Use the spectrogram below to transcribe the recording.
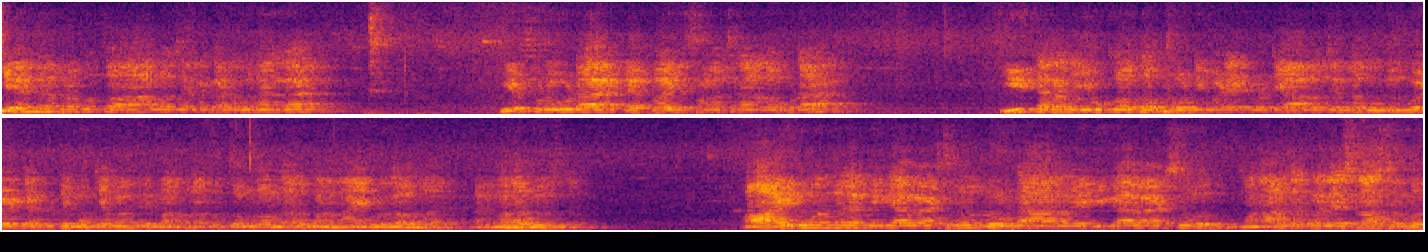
కేంద్ర ప్రభుత్వ ఆలోచనకు అనుగుణంగా ఎప్పుడు కూడా డెబ్బై ఐదు సంవత్సరాల్లో కూడా ఈ తరం యువకులతో పోటీ పడేటువంటి ఆలోచనలో ముందుకు పోయేటటువంటి ముఖ్యమంత్రి మన ప్రభుత్వంలో ఉన్నారు మన నాయకుడుగా ఉన్నారు. అది మన అదృష్టం. ఆ ఐదు వందల గిగావాట్స్ నూట అరవై గిగావ్యాట్స్ మన ఆంధ్రప్రదేశ్ రాష్ట్రంలో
